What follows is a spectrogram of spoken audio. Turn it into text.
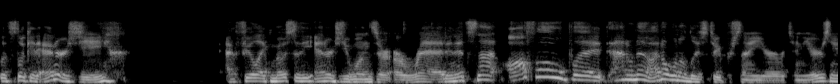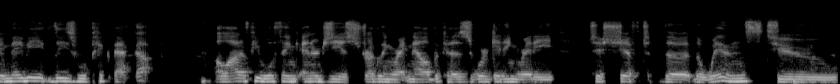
let's look at energy. I feel like most of the energy ones are, are red, and it's not awful, but I don't know. I don't want to lose 3% a year over 10 years. You know, maybe these will pick back up. A lot of people think energy is struggling right now because we're getting ready to shift the, the winds to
